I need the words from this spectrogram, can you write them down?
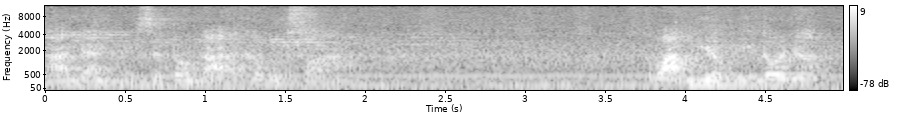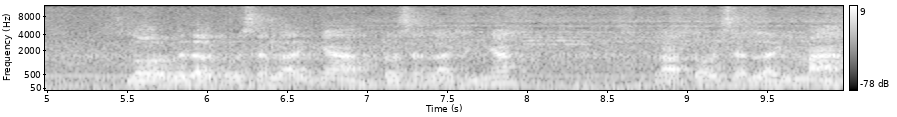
hai cái ảnh này sẽ tồn tại, không được xóa. Các bạn hiểu ý tôi chưa? Rồi, bây giờ tôi sẽ lấy nhá. Tôi sẽ lấy thứ nhất là tôi sẽ lấy mảng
